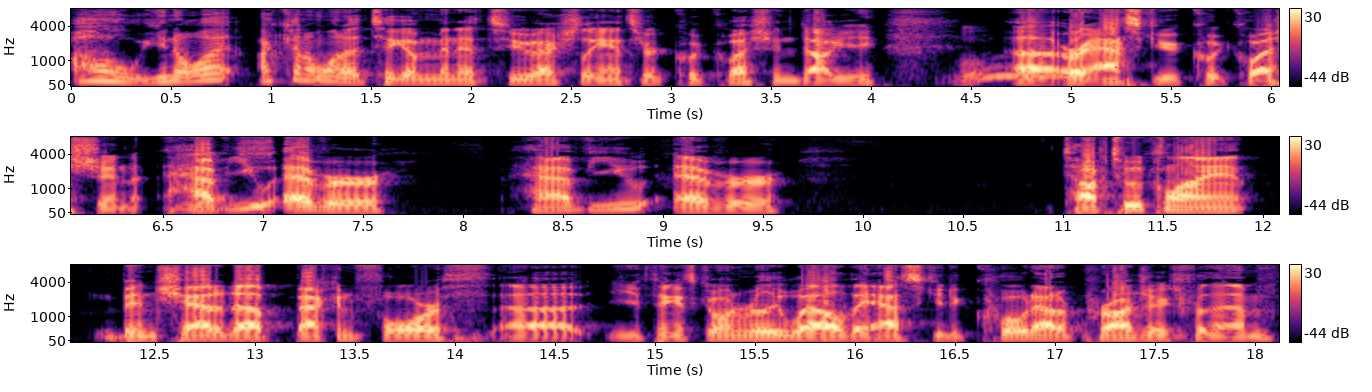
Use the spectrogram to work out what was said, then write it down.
Oh, you know what? I kind of want to take a minute to actually answer a quick question, Doggy, uh, or ask you a quick question. Have you ever, have you ever talked to a client, been chatted up back and forth? Uh, you think it's going really well. They ask you to quote out a project for them.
